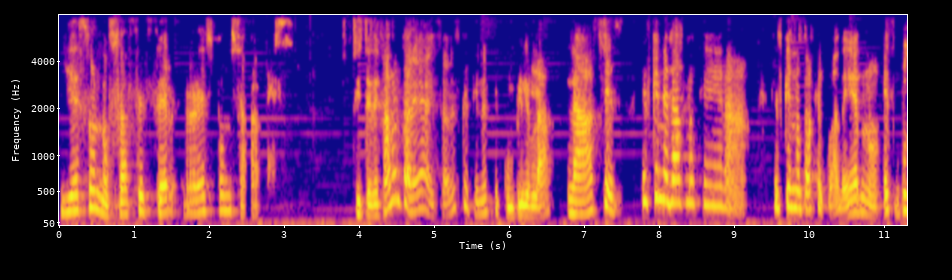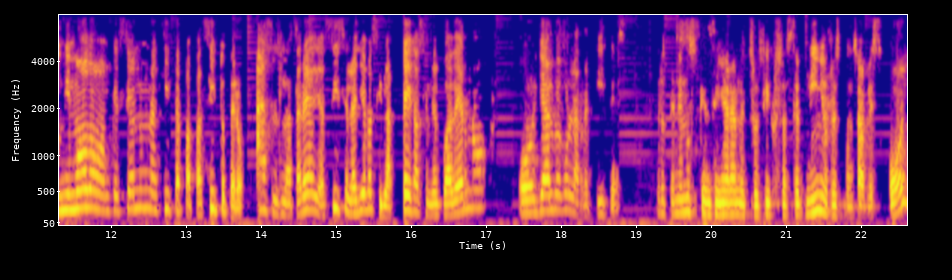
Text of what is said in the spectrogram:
Y eso nos hace ser responsables. Si te dejaron tarea y sabes que tienes que cumplirla, la haces. Es que me da flojera, es que no traje el cuaderno, es pues ni modo, aunque sea en una cita, papacito, pero haces la tarea y así se la llevas y la pegas en el cuaderno o ya luego la repites. Pero tenemos que enseñar a nuestros hijos a ser niños responsables. Hoy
